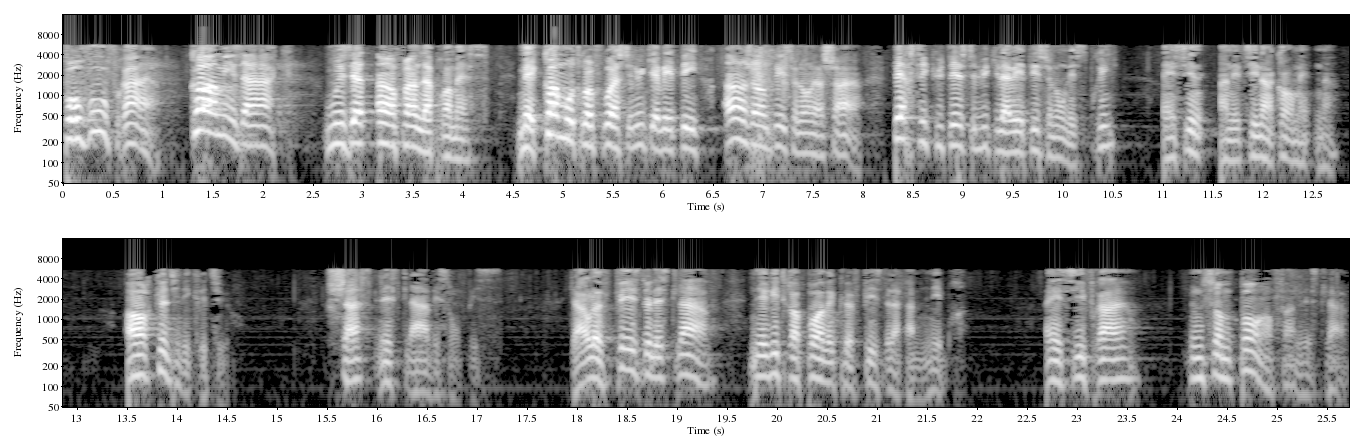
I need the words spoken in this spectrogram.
Pour vous, frères, comme Isaac, vous êtes enfants de la promesse. Mais comme autrefois, celui qui avait été engendré selon la chair persécutait celui qui l'avait été selon l'esprit, ainsi en est-il encore maintenant. Or, que dit l'Écriture? Chasse l'esclave et son fils. Car le fils de l'esclave n'héritera pas avec le fils de la femme libre. Ainsi, frères, nous ne sommes pas enfants de l'esclave,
